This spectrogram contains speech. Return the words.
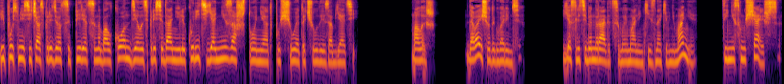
И пусть мне сейчас придется переться на балкон, делать приседания или курить, я ни за что не отпущу это чудо из объятий. Малыш, давай еще договоримся. Если тебе нравятся мои маленькие знаки внимания, ты не смущаешься.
